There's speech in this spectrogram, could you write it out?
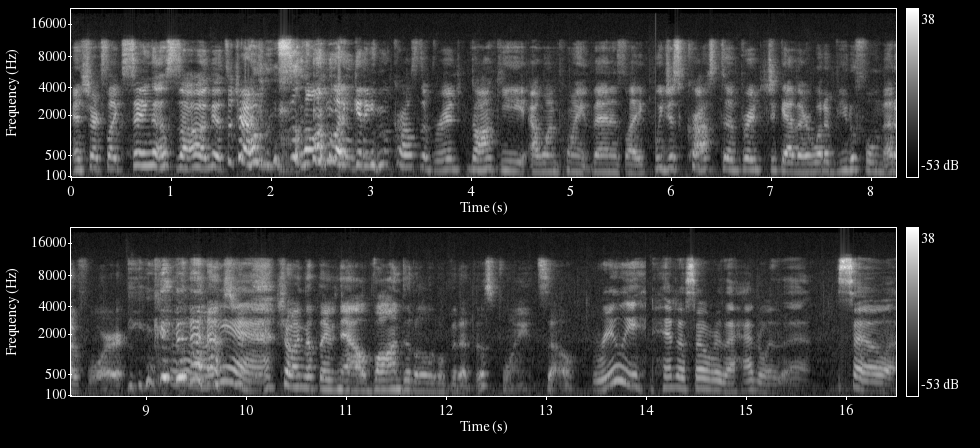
And Shrek's like, "Sing a song, it's a traveling song," like getting him across the bridge. Donkey at one point then is like, "We just crossed the bridge together. What a beautiful metaphor." yeah. Showing that they've now bonded a little bit at this point. So Really hit us over the head with it. So,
